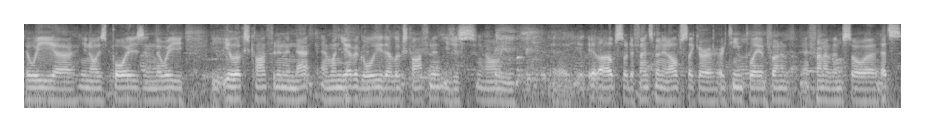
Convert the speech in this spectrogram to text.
the way, uh, you know, his poise and the way he, he looks confident in that. And when you have a goalie that looks confident, you just, you know, he, uh, it, it helps our defensemen, it helps like our, our team play in front of in front of him. So uh, that's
